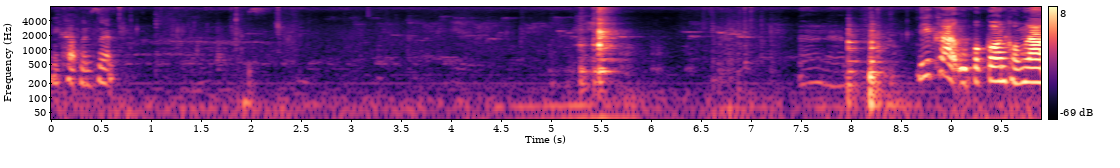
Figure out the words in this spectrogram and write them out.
นี่ค่ะเพื่อนๆอ้าวน้ำนี่ค่ะอุปกรณ์ของเรา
